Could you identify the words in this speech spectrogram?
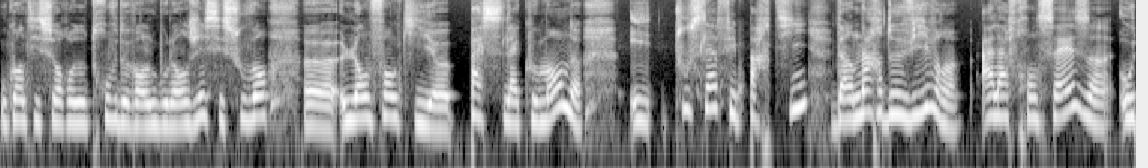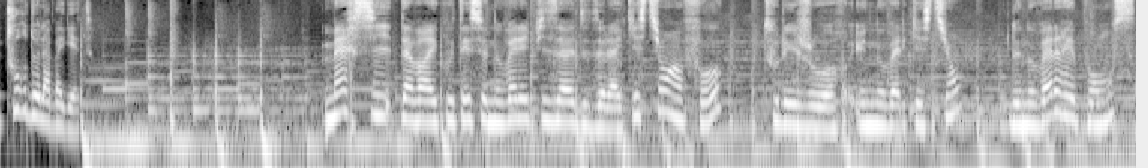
Ou quand il se retrouve devant le boulanger, c'est souvent euh, l'enfant qui euh, passe la commande. Et tout cela fait partie d'un art de vivre à la française autour de la baguette. Merci d'avoir écouté ce nouvel épisode de la Question Info. Tous les jours, une nouvelle question, de nouvelles réponses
